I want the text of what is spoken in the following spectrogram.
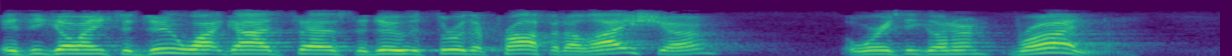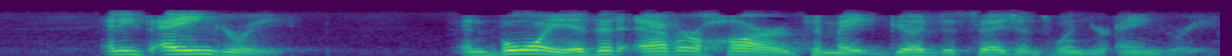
Is he going to do what God says to do through the prophet Elisha, or is he going to run? And he's angry. And boy, is it ever hard to make good decisions when you're angry.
